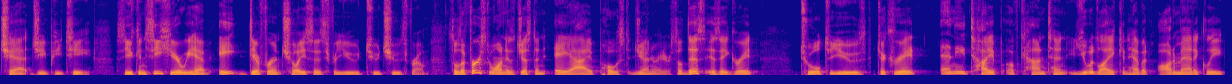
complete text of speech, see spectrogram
ChatGPT. So you can see here we have eight different choices for you to choose from. So the first one is just an AI post generator. So this is a great tool to use to create any type of content you would like and have it automatically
